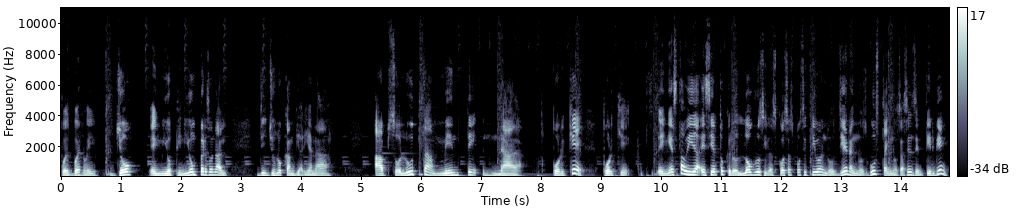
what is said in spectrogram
Pues bueno, yo, en mi opinión personal, yo no cambiaría nada. Absolutamente nada. ¿Por qué? Porque en esta vida es cierto que los logros y las cosas positivas nos llenan, nos gustan y nos hacen sentir bien.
